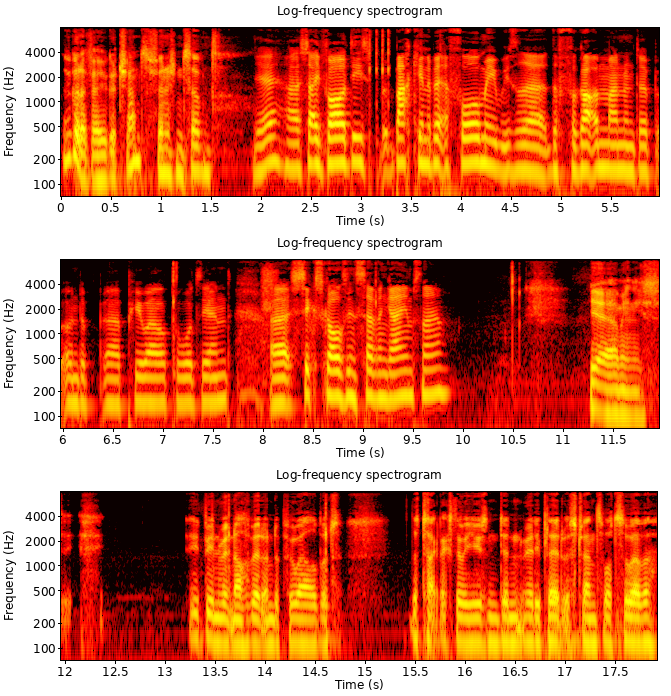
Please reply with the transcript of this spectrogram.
they've got a very good chance of finishing seventh. Yeah, I say Vardy's back in a bit of form. He was uh, the forgotten man under under uh, Puel towards the end. Uh, six goals in seven games now. Yeah, I mean he's he'd been written off a bit under Puel, but the tactics they were using didn't really play to his strengths whatsoever.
